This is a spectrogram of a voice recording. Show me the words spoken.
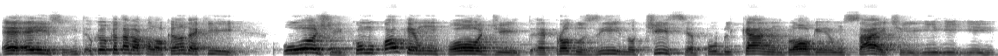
É, é isso. Então, o que eu estava colocando é que Hoje, como qualquer um pode é, produzir notícia, publicar em um blog, em um site e, e, e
